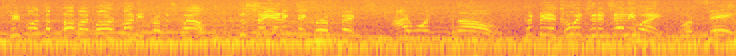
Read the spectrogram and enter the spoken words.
Few people at the pub I borrowed money from as well. They'll say anything for a fix. I wouldn't know. Could be a coincidence anyway. Or fate.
